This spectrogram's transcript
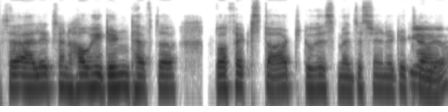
Sir Alex and how he didn't have the perfect start to his Manchester United Yeah, career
